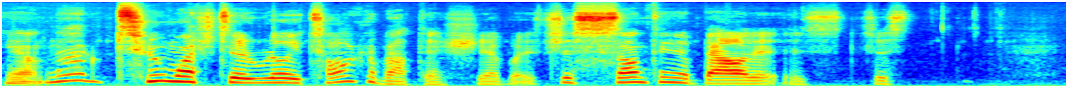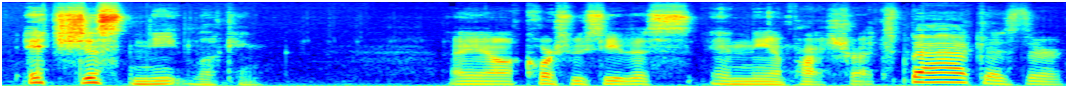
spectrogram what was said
You know, not too much to really talk about this ship, but it's just something about it is just, it's just neat looking. Uh, you know, of course we see this in The Empire Strikes Back as they're,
